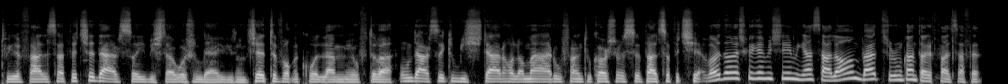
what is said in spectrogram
توی فلسفه چه درسایی بیشتر باشون درگیرین؟ چه اتفاقی کلا میفته و اون درسایی که بیشتر حالا معروفن تو کارشناسی فلسفه چیه؟ وارد دانشگاه که میشین میگن سلام بعد شروع می‌کنن تاریخ فلسفه.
